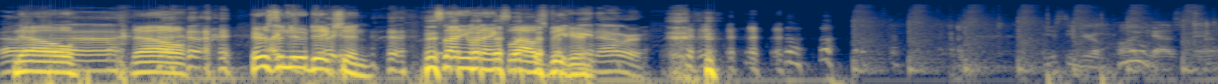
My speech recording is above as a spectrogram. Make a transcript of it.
no. Uh, No. Here's the I new could- I- addiction. It's 91X Give me an loudspeaker. hour. You just need your own podcast, man.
